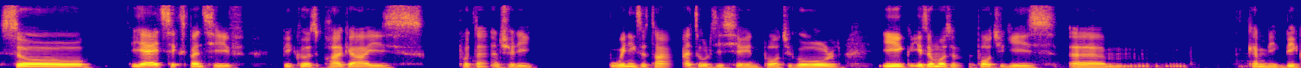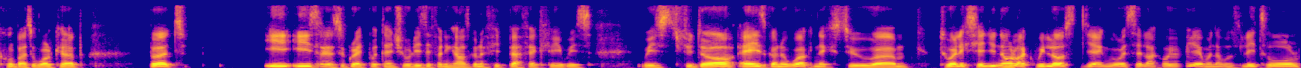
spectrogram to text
So yeah, it's expensive because Braga is potentially winning the title this year in Portugal. He is almost a Portuguese, um, can be big called by the World Cup, but he, he has a great potential. His defending is going to fit perfectly with with Tudor, and he's going to work next to um, to Alexia. You know, like we lost Dieng, we always said like, oh yeah, when I was little,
